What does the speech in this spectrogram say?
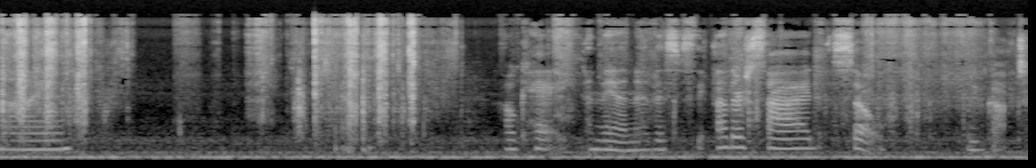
nine, Okay, and then this is the other side. So we've got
